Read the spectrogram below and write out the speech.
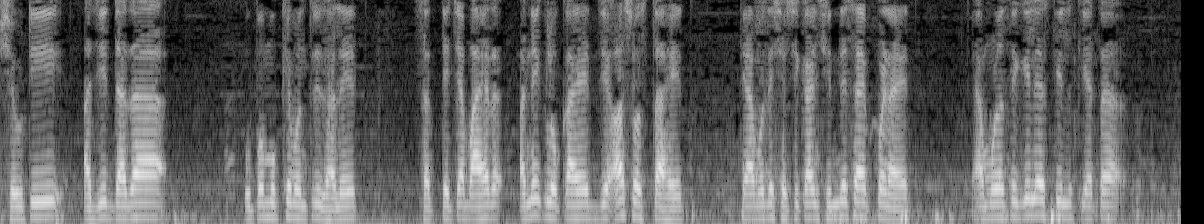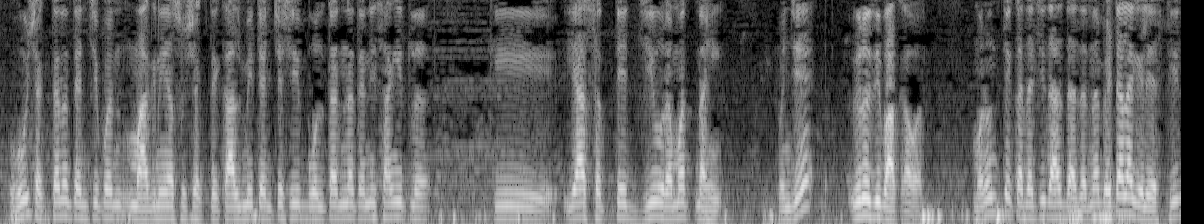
शेवटी अजितदादा उपमुख्यमंत्री झालेत. सत्तेच्या बाहेर अनेक लोक आहेत जे अस्वस्थ आहेत. त्यामध्ये शशिकांत शिंदेसाहेब पण आहेत. त्यामुळे ते गेले असतील की आता होऊ शकतं ना त्यांची पण मागणी असू शकते. काल मी त्यांच्याशी बोलताना त्यांनी सांगितलं की या सत्तेत जीव रमत नाही. म्हणजे विरोधी बाकावर. म्हणून ते कदाचित आज दादांना भेटायला गेले असतील.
